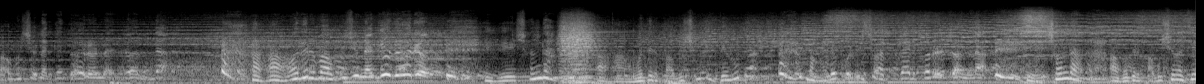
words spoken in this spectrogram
বাবু সোনাকে ধরো না সন্ধ্যা আমাদের বাবু সোনাকে ধরো। এই সন্ধ্যা আমাদের বাবু সোনার দেহটা ভালো করে সৎকার করো সন্ধ্যা সন্ধ্যা আমাদের বাবু সোনা যে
